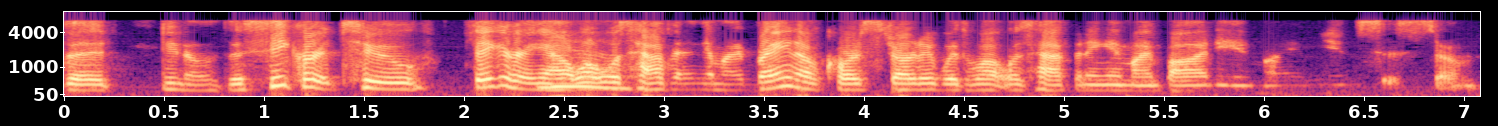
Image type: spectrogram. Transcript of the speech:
the, you know, the secret to figuring out Yeah. what was happening in my brain, of course, started with what was happening in my body and my immune system.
